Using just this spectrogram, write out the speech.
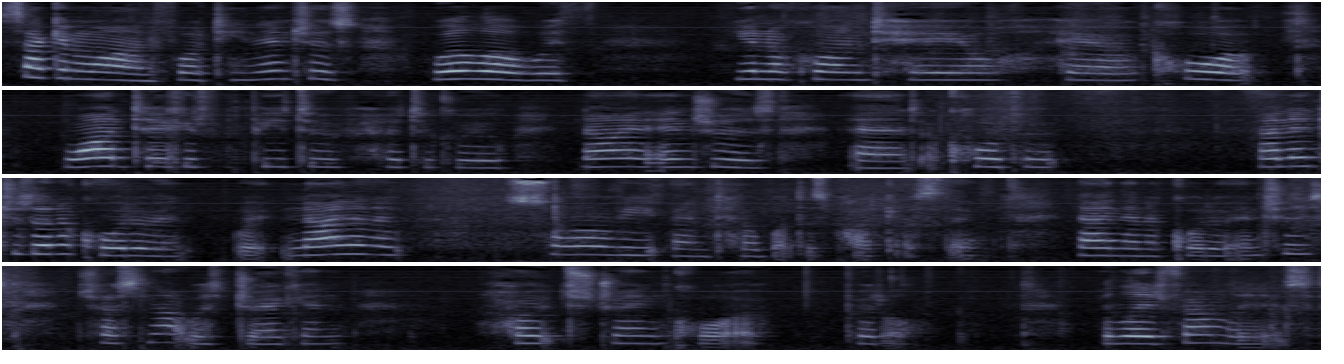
Second wand, 14 inches, willow with unicorn tail hair core. Wand taken from Peter Pettigrew, 9 inches and a quarter, 9 inches and a quarter, in, wait, 9 and a, sorry, I'm terrible at this podcast thing. 9 and a quarter inches, chestnut with dragon, heartstring core, brittle. Related families,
